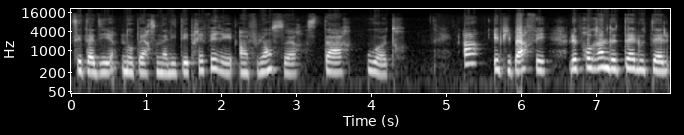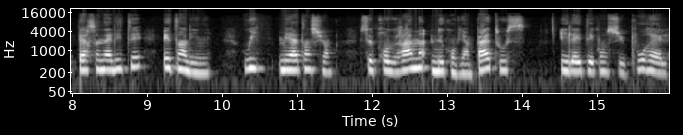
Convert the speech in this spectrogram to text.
c'est-à-dire nos personnalités préférées, influenceurs, stars ou autres. Ah, et puis parfait, le programme de telle ou telle personnalité est en ligne. Oui, mais attention, ce programme ne convient pas à tous. Il a été conçu pour elle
